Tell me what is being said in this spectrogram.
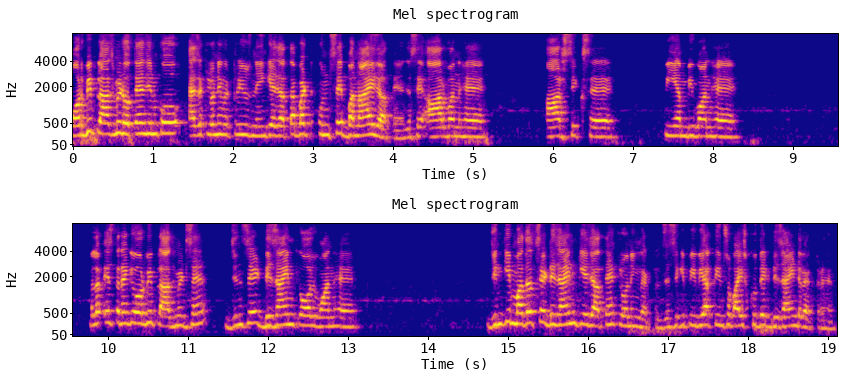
और भी प्लाज्मिड होते हैं जिनको as a cloning vector use नहीं किया जाता बट उनसे बनाए जाते हैं। जैसे आर वन है आर सिक्स है पी एम बी वन है। मतलब इस तरह के और भी प्लाज्मिड्स हैं, जिनसे डिज़ाइन कॉल वन है, जिनकी मदद से डिज़ाइन किए जाते हैं क्लोनिंग वेक्टर जैसे कि पीवीआर 322 खुद एक डिजाइंड वेक्टर है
